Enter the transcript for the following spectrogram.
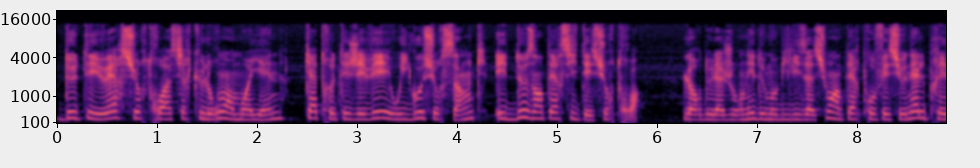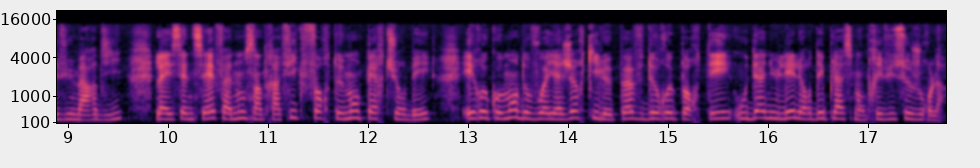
deux TER sur trois circuleront en moyenne, 4 TGV et Ouigo sur 5 et deux intercités sur 3. Lors de la journée de mobilisation interprofessionnelle prévue mardi, la SNCF annonce un trafic fortement perturbé et recommande aux voyageurs qui le peuvent de reporter ou d'annuler leurs déplacements prévus ce jour-là.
